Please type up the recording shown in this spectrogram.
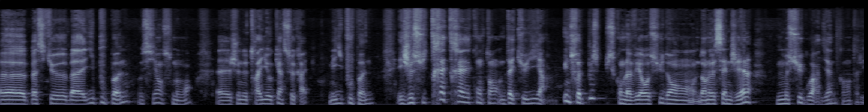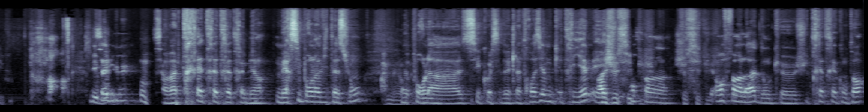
Euh, parce que bah, il pouponne aussi en ce moment. Euh, je ne trahis aucun secret, mais il pouponne. Et je suis très très content d'accueillir une fois de plus, puisqu'on l'avait reçu dans, dans le SNGL, Monsieur Guardian. Comment allez-vous? Salut, ça va très très très très bien. Merci pour l'invitation. ah, Euh, pour la, c'est quoi Ça doit être la troisième ou quatrième. Et Ah, je suis sais plus. enfin, Je sais plus. enfin là, donc euh, je suis très très content.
